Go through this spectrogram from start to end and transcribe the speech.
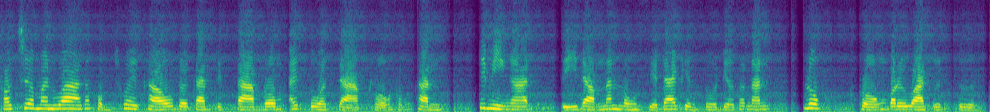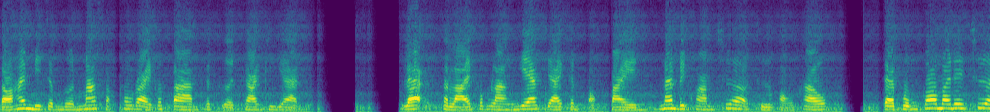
เขาเชื่อมั่นว่าถ้าผมช่วยเขาโดยการติดตามล้มไอ้ตัวจากโขงสำคัญ ที่มีงาสีดำนั่นลงเสียได้เพียงตัวเดียวเท่านั้น ลูกโขงบริวารอื่น ๆ ต่อให้มีจำนวนมากสักเท่าไหร่ก็ตามจะเกิดการขยันและสลายกำลังแยกย้ายกันออกไป นั่นเป็นความเชื่อถือของเขา แต่ผมก็ไม่ได้เชื่อ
